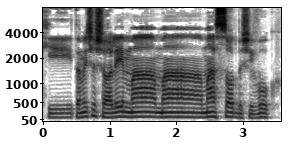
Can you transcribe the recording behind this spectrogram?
כי תמיד ששואלים מה מה מה הסוד בשיווק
